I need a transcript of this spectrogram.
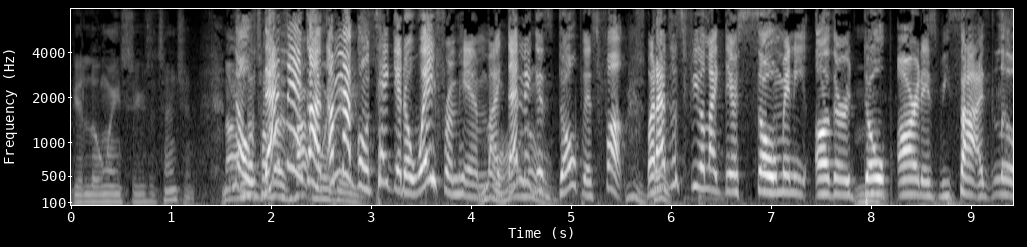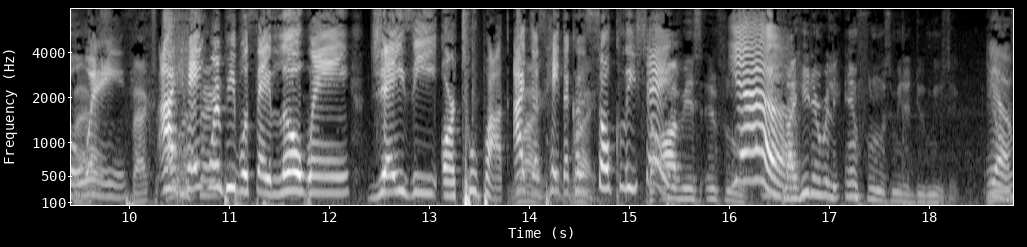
get Lil Wayne serious attention. Now, No, that man got. I'm not gonna take it away from him. No, like that hold nigga's dope as fuck. He's but I just feel like there's so many other mm. dope artists besides Lil Facts, Wayne. facts. I I'm hate say- when people say Lil Wayne, Jay Z, or Tupac. I just hate that because right. it's so cliche. The obvious influence. Yeah. like he didn't really influence me to do music. You Yeah. know what I'm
